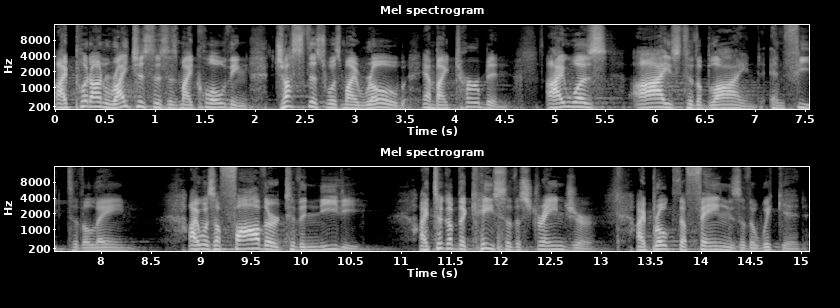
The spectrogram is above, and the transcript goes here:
I put on righteousness as my clothing, justice was my robe and my turban. I was eyes to the blind and feet to the lame. I was a father to the needy. I took up the case of the stranger. I broke the fangs of the wicked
